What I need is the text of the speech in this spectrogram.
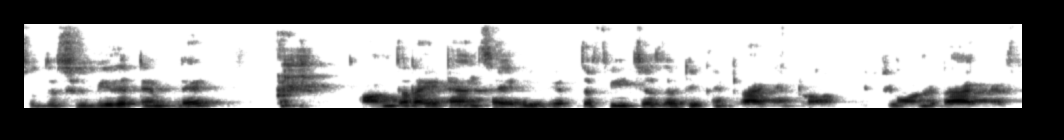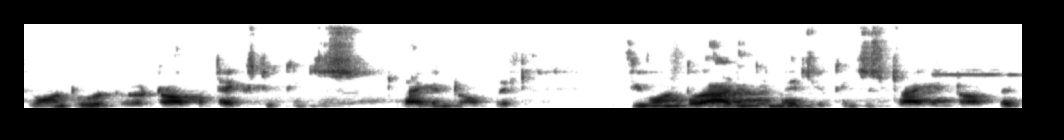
so this will be the template. On the right hand side you get the features that you can drag and drop. If you want to drag if you want to uh, drop a text you can just drag and drop it. If you want to add an image you can just drag and drop it.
